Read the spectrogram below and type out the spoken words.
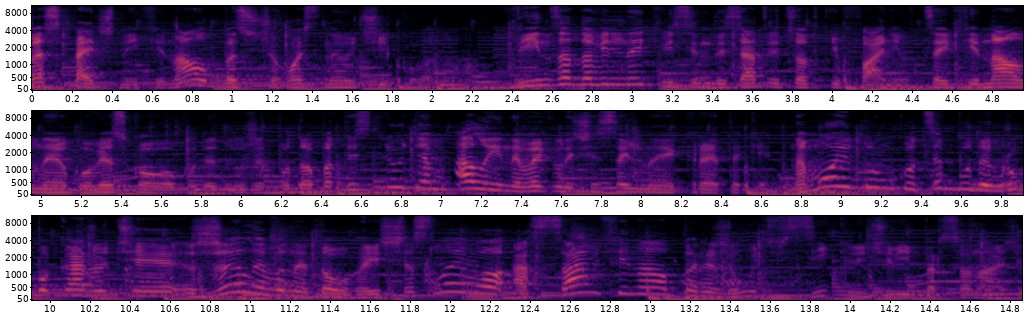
безпечний фінал без чогось неочікуваного. Він задовільнить 80% фанів. Цей фінал не обов'язково буде дуже подобатись людям, але й не викличе сильної критики. На мою думку, це буде, грубо кажучи, жили вони довго і щасливо, а сам фінал переживуть всі ключові персонажі.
